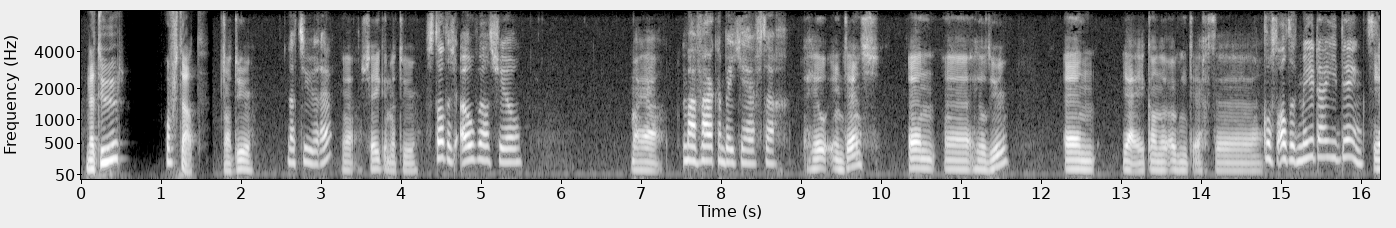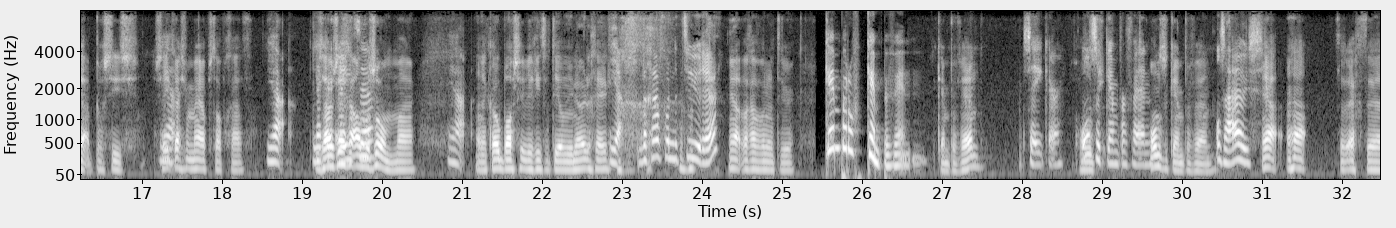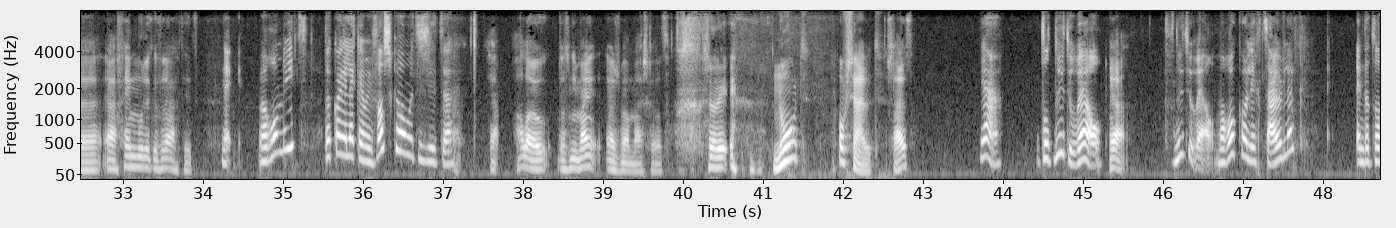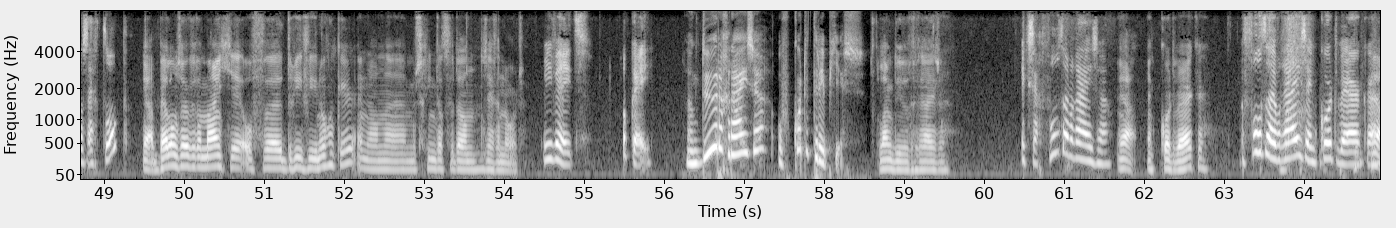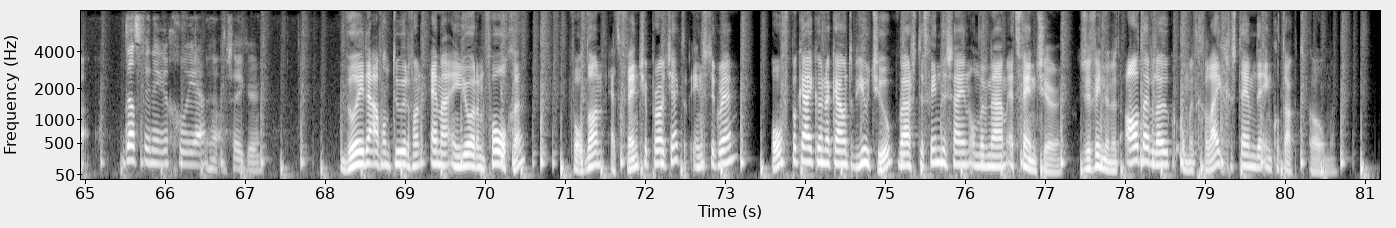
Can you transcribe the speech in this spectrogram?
Natuur of stad? Natuur, Natuur, hè? ja, zeker natuur. Stad is ook wel chill, Maar ja, maar vaak een beetje heftig. heel intens en eh, heel duur. En ja, je kan er ook niet echt... eh, Kost altijd meer dan je denkt. Ja, precies. Zeker Ja. als je met mij op stap gaat. Ja, Je lekker zou zeggen eten. andersom, maar Ja. en ik hoop Basje weer iets wat hij helemaal niet nodig heeft. ja, we gaan voor natuur, hè? Ja, we gaan voor natuur. Camper of campervan? Campervan. Zeker. Onze campervan. Onze campervan. Ons huis. Ja, ja. Dat is echt eh, ja, geen moeilijke vraag dit. Nee. Waarom niet? Dan kan je lekker mee vast komen te zitten. Ja, hallo. Dat is niet mijn... Dat is wel mijn schuld. Sorry. Noord of zuid? Zuid? Ja, tot nu toe wel. Ja. Tot nu toe wel. Marokko ligt zuidelijk. En dat was echt top. Ja, bel ons over een maandje of eh, drie, vier nog een keer. En dan eh, misschien dat we dan zeggen Noord. Wie weet. Oké. Langdurig reizen of korte tripjes? Langdurige reizen. Ik zeg fulltime reizen. Ja, en kort werken. Fulltime reizen en kort werken. Ja, Dat vind ik een goeie. ja zeker. Wil je de avonturen van Emma en Jorren volgen? Volg dan Adventure Project op Instagram of bekijk hun account op YouTube waar ze te vinden zijn onder de naam Adventure. Ze vinden het altijd leuk om met gelijkgestemden in contact te komen.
